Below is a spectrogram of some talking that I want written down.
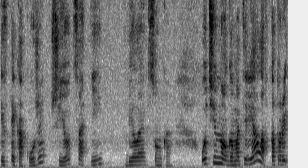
из эко-кожи, шьется и белая сумка. Очень много материалов, которые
